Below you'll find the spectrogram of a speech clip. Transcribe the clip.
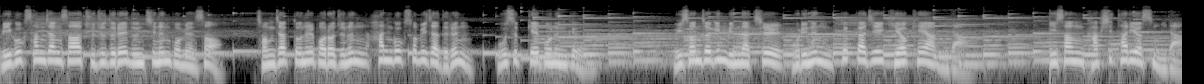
미국 상장사 주주들의 눈치는 보면서 정작 돈을 벌어주는 한국 소비자들은 우습게 보는 그 위선적인 민낯을 우리는 끝까지 기억해야 합니다. 이상 각시탈이었습니다.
